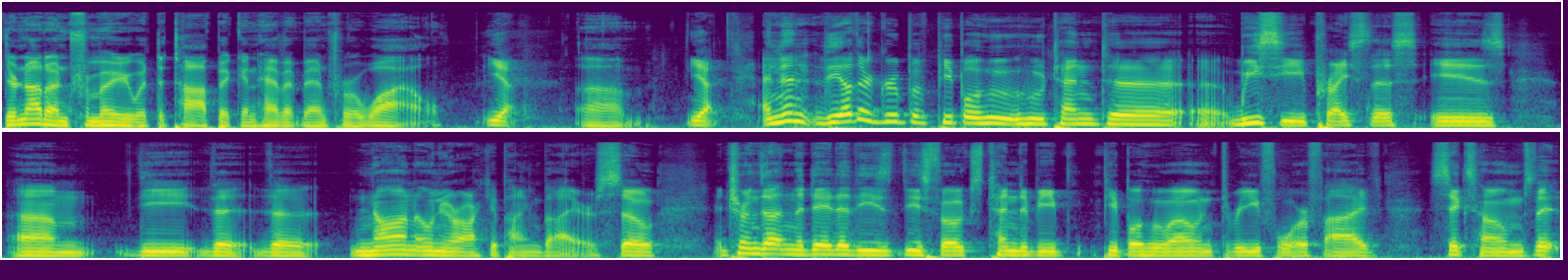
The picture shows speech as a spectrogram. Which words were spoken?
they're not unfamiliar with the topic and haven't been for a while. yeah Um, Yeah, and then the other group of people who who tend to uh, we see price this is um, the the the non-owner occupying buyers. So it turns out in the data these these folks tend to be people who own three, four, five, six homes. They,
